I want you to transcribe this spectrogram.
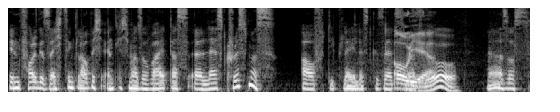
in Folge 16, glaube ich, endlich mal so weit, dass äh, Last Christmas auf die Playlist gesetzt Oh wird. yeah. So. Ja, also es,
